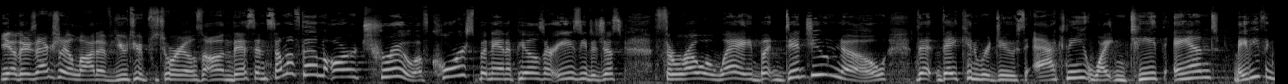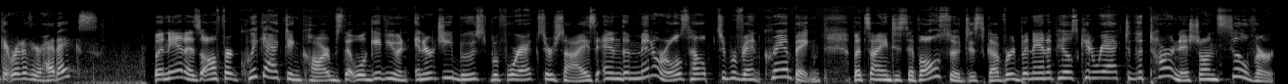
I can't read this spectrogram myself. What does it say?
Yeah, there's actually a lot of YouTube tutorials on this, and some of them are true. Of course, banana peels are easy to just throw away, but did you know that they can reduce acne, whiten teeth, and maybe even get rid of your headaches? Bananas offer quick acting carbs that will give you an energy boost before exercise, and the minerals help to prevent cramping. But scientists have also discovered banana peels can react to the tarnish on silver,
